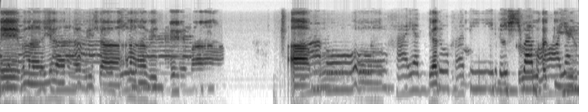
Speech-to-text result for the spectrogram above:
देवाय हविषा आपो हयद्बृहतीर्विश्वमायन्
